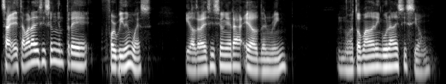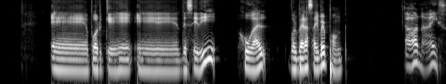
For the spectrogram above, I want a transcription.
O sea, estaba la decisión entre Forbidden West y la otra decisión era Elden Ring. No he tomado ninguna decisión. eh, porque eh, decidí jugar, volver a Cyberpunk. Oh, nice.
